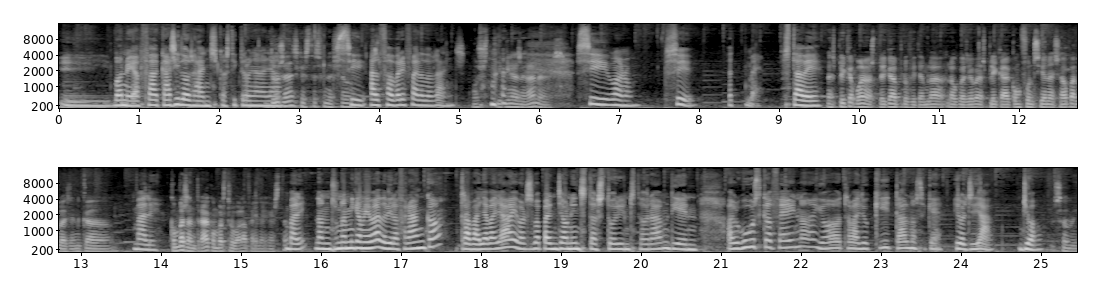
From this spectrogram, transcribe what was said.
I, I... bueno, ja fa quasi dos anys que estic treballant allà. Dos anys que estàs fent això? Sí, al febrer farà dos anys. Hòstia, quines ganes. Sí, bueno, sí. Et- Bé, està bé. Explica, bueno, explica, aprofitem la- l'ocasió per explicar com funciona això per la gent que... Vale. Com vas entrar? Com vas trobar la feina aquesta? Vale, doncs una amiga meva de Vilafranca treballava allà i llavors va penjar un Instastory a Instagram dient algú busca feina, jo treballo aquí i tal, no sé què. I vaig dir, ah, jo, Som-hi.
